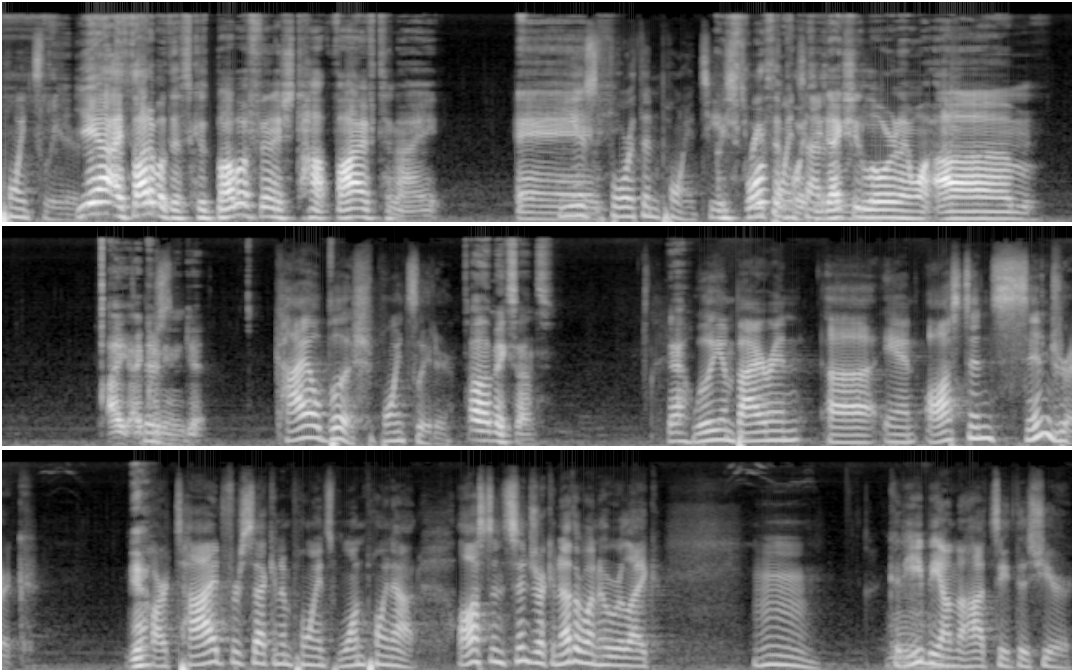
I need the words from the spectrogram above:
points leader? Yeah, I thought about this because Bubba finished top five tonight, and He is fourth in points. He's, He's fourth in points. points. He's actually lower than I want. Um, I, I couldn't even get. Kyle Busch points leader. Oh, that makes sense. Yeah. William Byron uh, and Austin Cindric Yeah, are tied for second in points, one point out. Austin Cindric, another one who were like, hmm, could he be on the hot seat this year?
